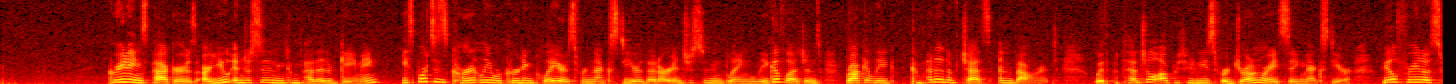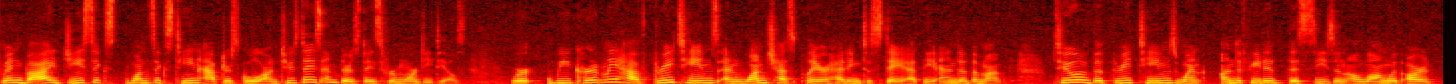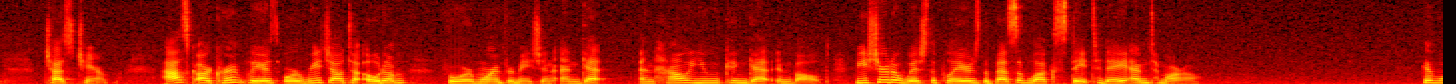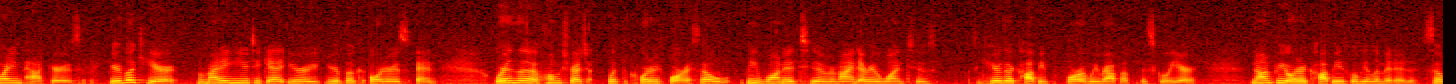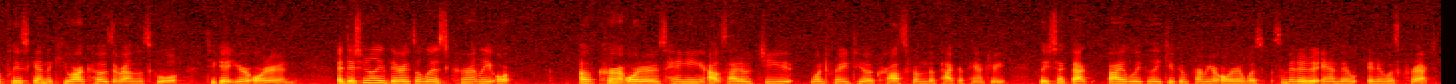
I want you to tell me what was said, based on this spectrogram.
Greetings, Packers. Are you interested in competitive gaming? Esports is currently recruiting players for next year that are interested in playing League of Legends, Rocket League, competitive chess, and Valorant, with potential opportunities for drone racing next year. Feel free to swing by G116 after school on Tuesdays and Thursdays for more details. We're, we currently have three teams and one chess player heading to state at the end of the month. Two of the three teams went undefeated this season along with our chess champ. Ask our current players or reach out to Odom for more information and get and how you can get involved. Be sure to wish the players the best of luck state today and tomorrow. Good morning, Packers. Yearbook here, reminding you to get your yearbook orders in. We're in the home stretch with the quarter four, so we wanted to remind everyone to secure their copy before we wrap up the school year. Non-pre-order copies will be limited, so please scan the QR codes around the school to get your order in. Additionally, there is a list currently of current orders hanging outside of G122 across from the Packer Pantry. Please check back bi-weekly to confirm your order was submitted and, there, and it was correct.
